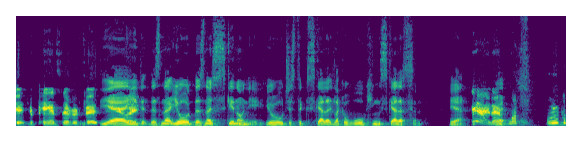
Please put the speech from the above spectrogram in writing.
shit, and your pants never fit. Yeah, you, like, d- there's no you're there's no skin on you. You're all just a skeleton, like a walking skeleton. Yeah. yeah, and I Right. had one horrible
